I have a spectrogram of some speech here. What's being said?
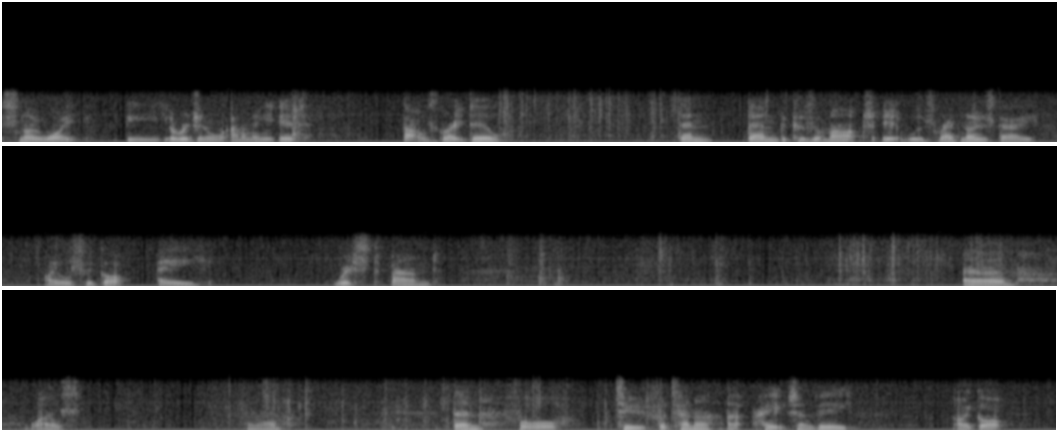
Snow White, the original animated. That was a great deal. Then, then because of March, it was Red Nose Day. I also got a wristband Um, what else? Hang on. Then for two for tenner at HMV, I got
